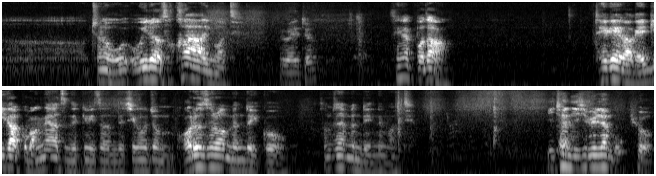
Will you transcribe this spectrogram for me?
어, 저는 오, 오히려 석하인 것 같아요. 왜죠? 생각보다 되게 막 애기 같고 막내 같은 느낌이 있었는데 지금은 좀 어른스러운 면도 있고 섬세한 면도 있는 것 같아요. 2021년 목표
